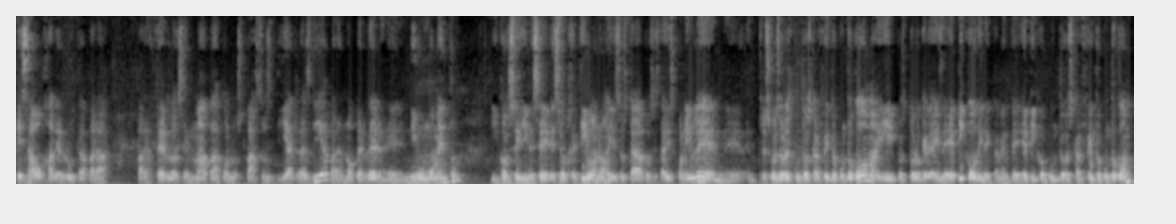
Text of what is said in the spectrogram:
esa hoja de ruta para, para hacerlo, ese mapa con los pasos día tras día, para no perder eh, ni un momento y conseguir ese, ese objetivo, ¿no? Y eso está, pues está disponible en, eh, en ahí pues todo lo que veáis de Épico, directamente épico.scarfeito.com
